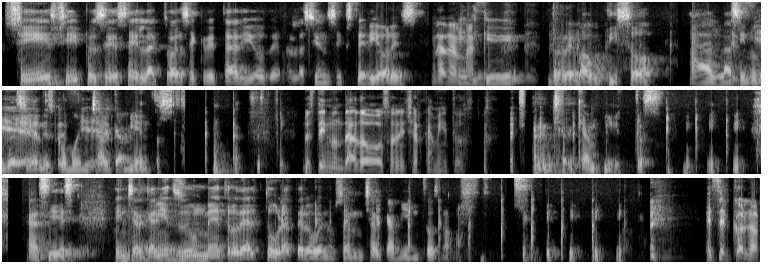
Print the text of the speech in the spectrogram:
Sí, sí, pues es el actual secretario de Relaciones Exteriores, Nada más. el que rebautizó a las inundaciones como encharcamientos. No está inundado, son encharcamientos. Son encharcamientos. Así es. Encharcamientos de un metro de altura, pero bueno, son encharcamientos, ¿no? Es el color,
